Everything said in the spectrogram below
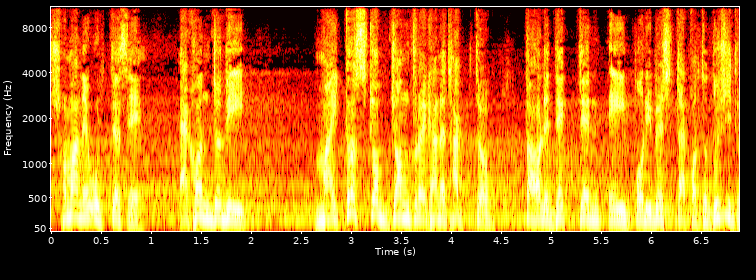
সমানে উঠতেছে। এখন যদি মাইক্রোস্কোপ যন্ত্র এখানে থাকতো, তাহলে দেখতেন এই পরিবেশটা কত দূষিত।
